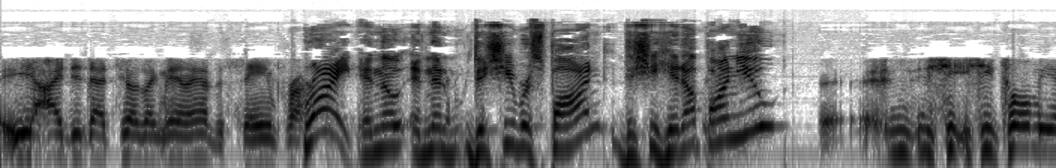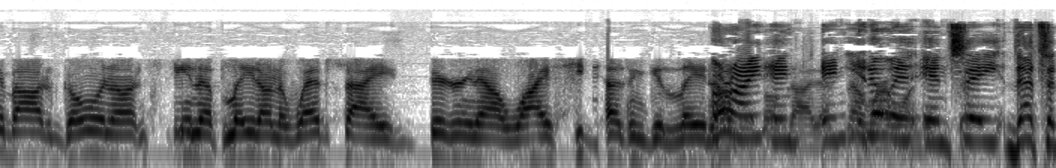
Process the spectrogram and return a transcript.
Yeah, I did that too. I was like, man, I have the same problem. Right, and tho- and then did she respond? Did she hit up on you? She she told me about going on, staying up late on the website, figuring out why she doesn't get laid. All right, and, and you know, and, and say that's a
